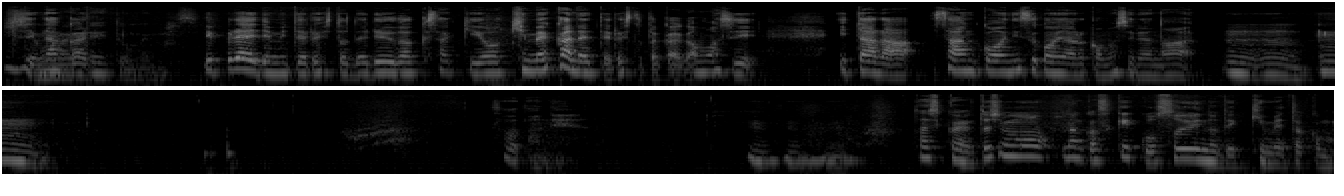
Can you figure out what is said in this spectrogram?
してもらいたいと思います。リプレイで見てる人で留学先を決めかねてる人とかがもしいたら参考にすごいなるかもしれない。うんうん。うん。そうだね。うんうん確かに私もなんか結構そういうので決めたかも。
